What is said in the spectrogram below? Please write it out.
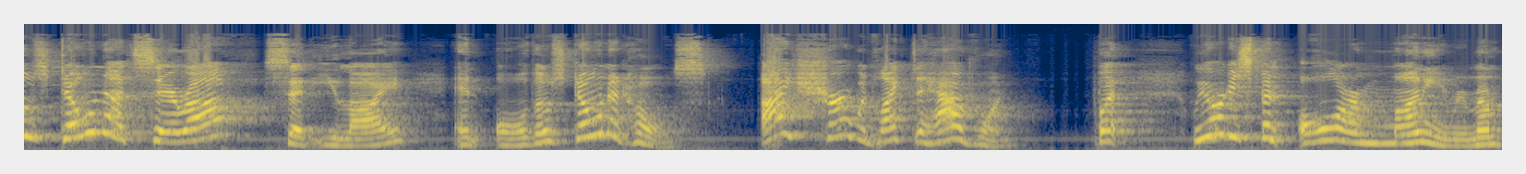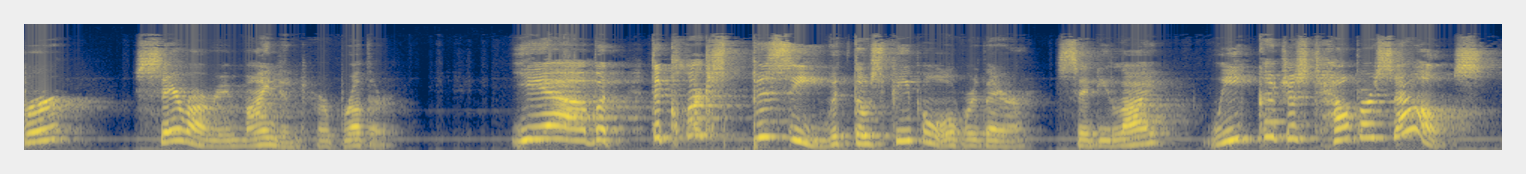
those donuts, Sarah, said Eli, and all those donut holes. I sure would like to have one. But we already spent all our money, remember? Sarah reminded her brother. Yeah, but the clerk's busy with those people over there, said Eli. We could just help ourselves.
